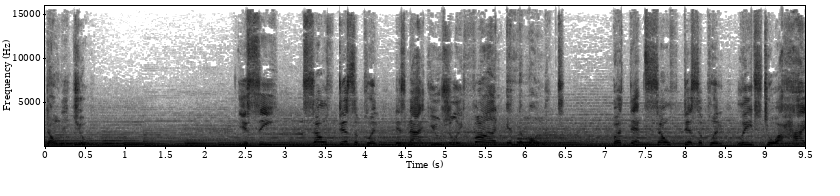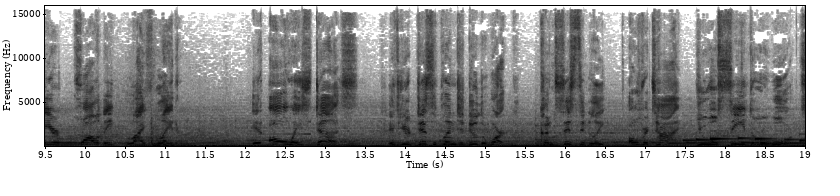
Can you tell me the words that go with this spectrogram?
don't enjoy. You see, self discipline is not usually fun in the moment, but that self discipline leads to a higher quality life later. It always does. If you're disciplined to do the work consistently over time, you will see the rewards.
